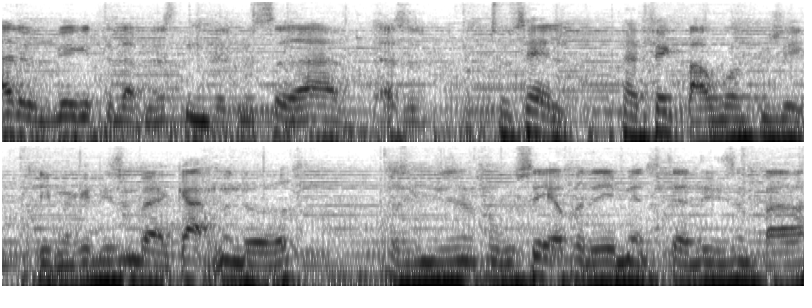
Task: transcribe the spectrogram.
Mig er det virkelig det der med sådan, at man sidder her, altså totalt perfekt baggrundsmusik, fordi man kan ligesom være i gang med noget, og så kan man ligesom fokusere på det, mens det, det ligesom bare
